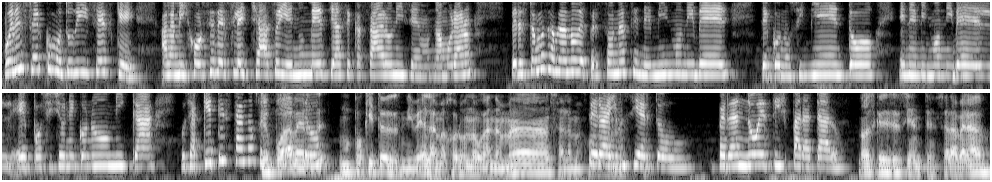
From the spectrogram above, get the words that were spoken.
Puede ser como tú dices que a lo mejor se dé el flechazo y en un mes ya se casaron y se enamoraron, pero estamos hablando de personas en el mismo nivel de conocimiento, en el mismo nivel, eh, posición económica, o sea, ¿qué te están Que ofreciendo? puede haber un poquito de desnivel, a lo mejor uno gana más, a lo mejor... pero hay un cierto, ¿verdad? No es disparatado. No, es que sí se siente. O sea, la verdad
